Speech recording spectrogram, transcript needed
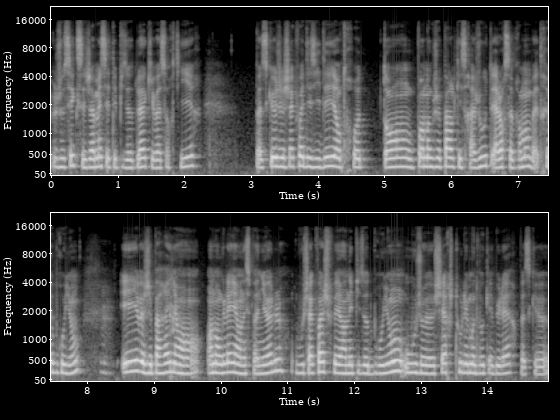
je sais que c'est jamais cet épisode-là qui va sortir parce que j'ai chaque fois des idées entre temps ou pendant que je parle qui se rajoutent, et alors c'est vraiment bah, très brouillon. Et bah, j'ai pareil en, anglais et en espagnol, où chaque fois je fais un épisode brouillon où je cherche tous les mots de vocabulaire, parce que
